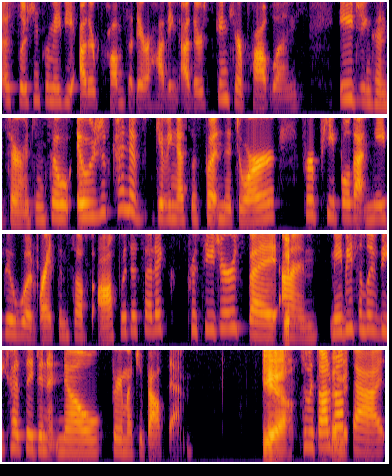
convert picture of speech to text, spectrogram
a solution for maybe other problems that they were having, other skincare problems, aging concerns. And so it was just kind of giving us a foot in the door for people that maybe would write themselves off with aesthetic procedures, but Yeah. um, maybe simply because they didn't know very much about them. Yeah. So we thought about that.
